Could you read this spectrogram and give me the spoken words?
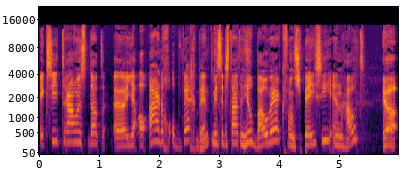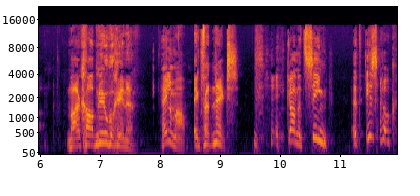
Ik zie trouwens dat eh, je al aardig op weg bent. Tenminste, er staat een heel bouwwerk van specie en hout. Ja, maar ik ga opnieuw beginnen. Helemaal. Ik vind niks. Ik kan het zien. Het is ook...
